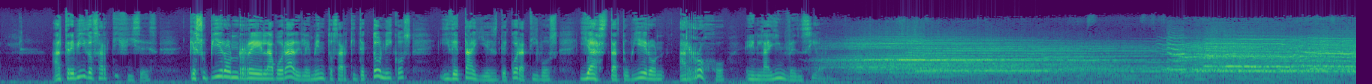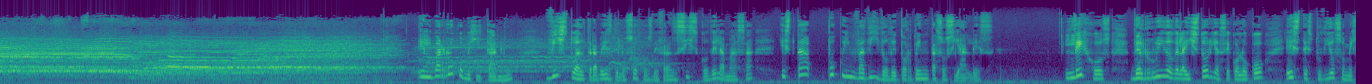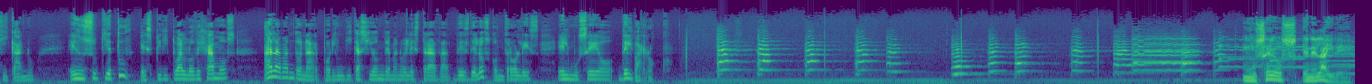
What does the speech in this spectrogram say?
Atrevidos artífices que supieron reelaborar elementos arquitectónicos y detalles decorativos y hasta tuvieron arrojo en la invención. El barroco mexicano, visto a través de los ojos de Francisco de la Maza, está poco invadido de tormentas sociales. Lejos del ruido de la historia se colocó este estudioso mexicano. En su quietud espiritual lo dejamos al abandonar por indicación de Manuel Estrada desde los controles el Museo del Barroco. Museos en el aire.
